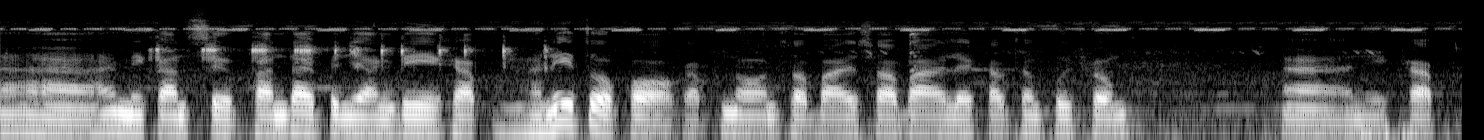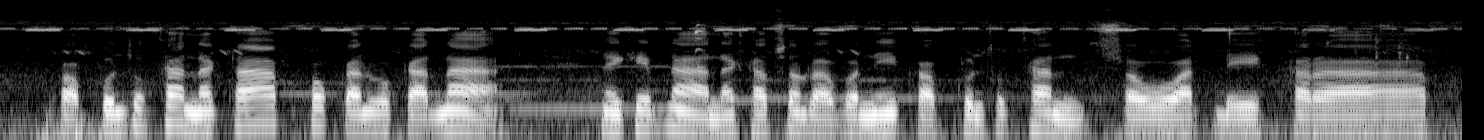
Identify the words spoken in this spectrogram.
อ่าให้มีการสืบพันธุ์ได้เป็นอย่างดีครับ อันนี้ตัวพ่อครับนอนสบายสบายเลยครับท่านผู้ชมอ่านี่ครับขอบคุณทุกท่านนะครับ พบกันโอกาสหน้า ในคลิปหน้านะครับสำหรับวันนี้ขอบคุณทุกท่าน สวัสดีครับ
